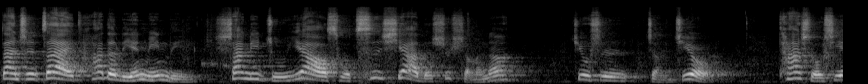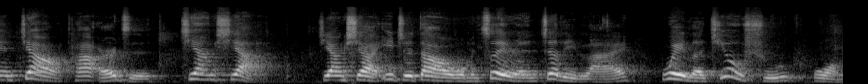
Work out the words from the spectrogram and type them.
但是在他的怜悯里，上帝主要所赐下的是什么呢？就是拯救。他首先叫他儿子降下，降下一直到我们罪人这里来，为了救赎我们。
